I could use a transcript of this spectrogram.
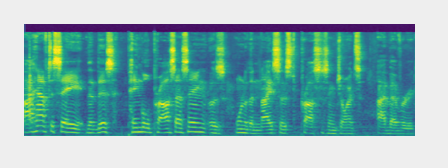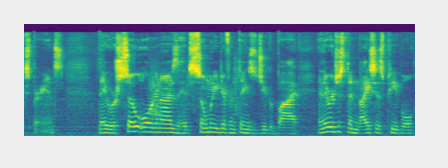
I have to say that this Pingle processing was one of the nicest processing joints I've ever experienced. They were so organized, they had so many different things that you could buy, and they were just the nicest people.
